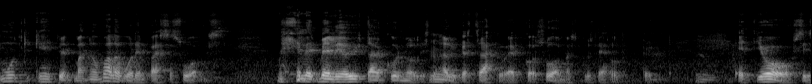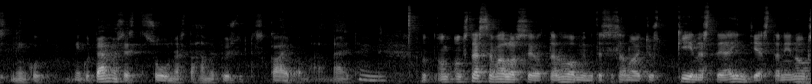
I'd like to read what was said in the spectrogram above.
muutkin kehittyneet maat, ne on valovuoden päässä Suomessa. Meillä, meillä ei ole yhtään kunnollista mm. älykästä sähköverkkoa Suomessa, kun se halutaan tehdä. Mm. Et joo, siis niin kuin, niin kuin tämmöisestä suunnastahan me pystyttäisiin kaivamaan näitä. Mm. Mut on, onko tässä valossa, jo ottaen huomioon, mitä sä sanoit just Kiinasta ja Intiasta, niin onko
